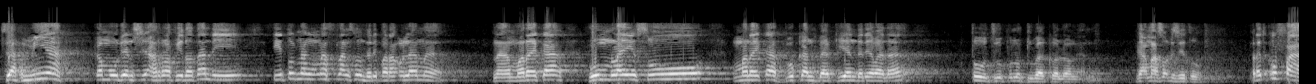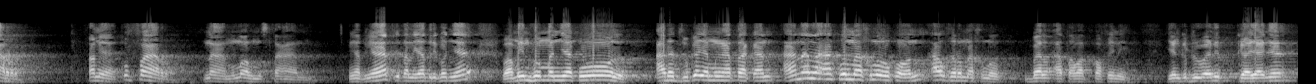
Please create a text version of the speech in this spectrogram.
Jahmiyah, kemudian Syiah Rafidhah tadi, itu memang nas langsung dari para ulama. Nah, mereka hum laisu, mereka bukan bagian dari mana? 72 golongan. Enggak masuk di situ. Berarti kufar. Paham ya? Kufar. Nah, Allah musta'an. Ingat-ingat kita lihat berikutnya, wa minhum man ada juga yang mengatakan, ana la akun makhluqun aw ghairu makhluq, bal atawaqqaf ini. Yang kedua ini gayanya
